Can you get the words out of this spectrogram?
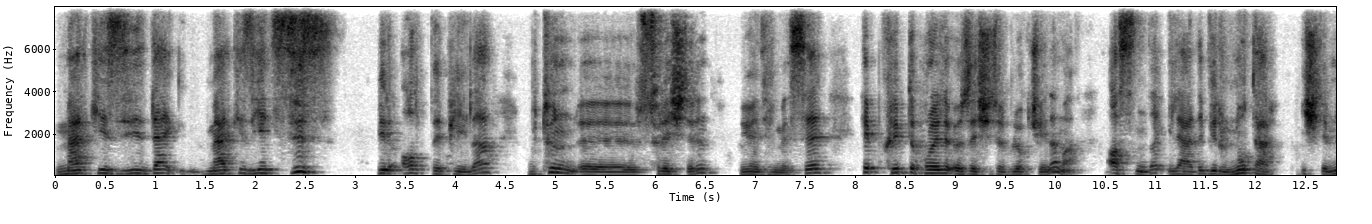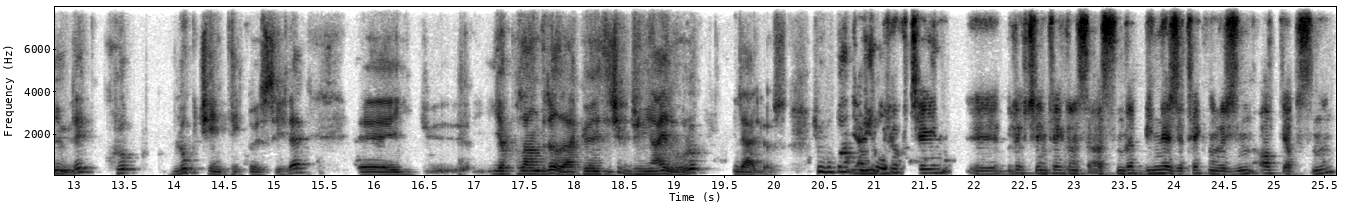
merkezide, merkeziyetsiz bir altyapıyla bütün e, süreçlerin yönetilmesi. Hep kripto parayla özdeşleştir blockchain ama aslında ileride bir noter işleminin bile blockchain teknolojisiyle e, yapılandırılarak yönetici bir dünyaya doğru ilerliyoruz. Şimdi bu yani olduğu... blockchain e, blockchain teknolojisi aslında binlerce teknolojinin altyapısının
